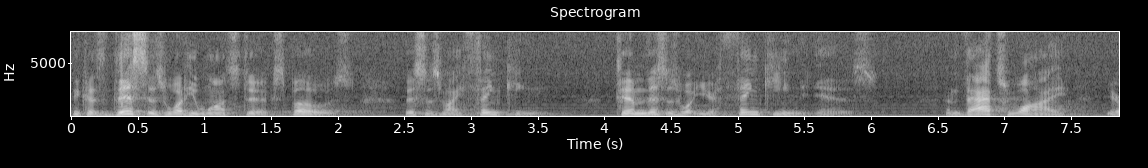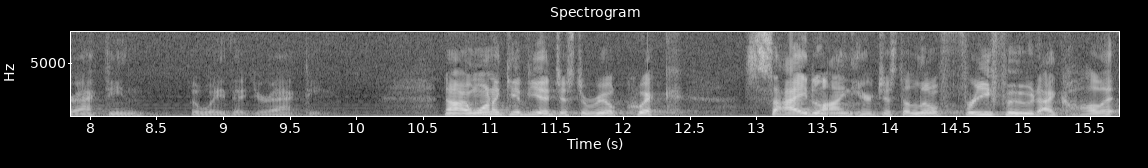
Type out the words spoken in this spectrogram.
because this is what He wants to expose. This is my thinking. Tim, this is what your thinking is. And that's why you're acting the way that you're acting. Now, I want to give you just a real quick sideline here, just a little free food, I call it.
